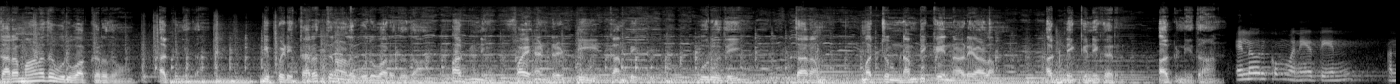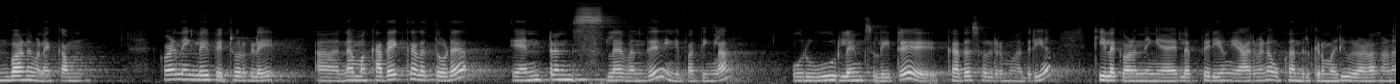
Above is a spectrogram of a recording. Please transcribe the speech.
தரமானதை உருவாக்குறதும் அக்னிதான். இப்படி தரத்தினால உருவாறதுதான் அக்னி ஃபைவ் ஹண்ட்ரட் டி கம்பிகள். உறுதி தரம் மற்றும் நம்பிக்கையின் அடையாளம் அக்னிக்கு நிகர் அக்னிதான். எல்லோருக்கும் வணிகத்தின் அன்பான வணக்கம். குழந்தைங்களே பெற்றோர்களே ஆஹ் நம்ம கதைக்களத்தோட என்ட்ரன்ஸில் வந்து இங்கே பார்த்தீங்களா ஒரு ஊர்லன்னு சொல்லிட்டு கதை சொல்கிற மாதிரியும் கீழே குழந்தைங்க இல்லை பெரியவங்க யார் வேணால் உட்காந்துருக்கிற மாதிரி ஒரு அழகான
